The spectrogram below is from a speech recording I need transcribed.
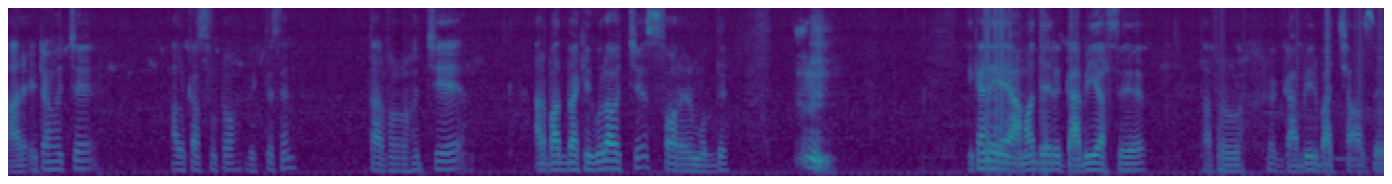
আর এটা হচ্ছে হালকা ছোটো, দেখতেছেন? তারপর হচ্ছে, আর বাদ বাকিগুলো হচ্ছে সরের মধ্যে। এখানে আমাদের গাবি আছে তারপর গাভীর বাচ্চা আছে।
